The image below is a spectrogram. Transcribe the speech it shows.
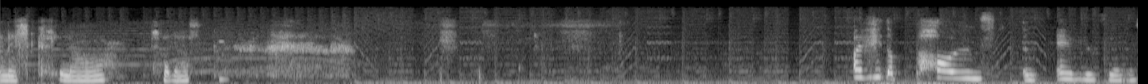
Alles klar. Was war das? I've hit the post and everything. done.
